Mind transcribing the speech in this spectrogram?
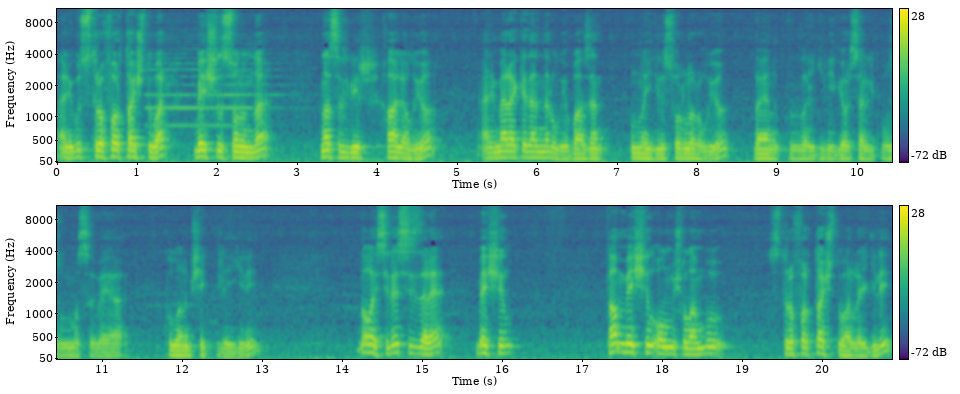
Hani bu strofor taş duvar 5 yıl sonunda nasıl bir hal alıyor? Yani merak edenler oluyor. Bazen bununla ilgili sorular oluyor. Dayanıklılıkla ilgili, görsellik bozulması veya kullanım şekliyle ilgili. Dolayısıyla sizlere 5 yıl tam 5 yıl olmuş olan bu strofor taş duvarla ilgili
